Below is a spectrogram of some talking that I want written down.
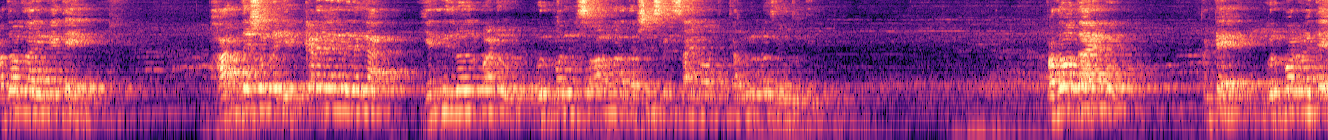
పదవ తారీఖు అయితే భారతదేశంలో ఎక్కడ లేని విధంగా ఎనిమిది రోజుల పాటు గురు పౌర్ణమి ఉత్సవాలు మన దక్షిణ సాయిబాబు కర్మంలో జరుగుతుంది. పదవ తారీఖు అంటే గురు పౌర్ణమి అయితే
